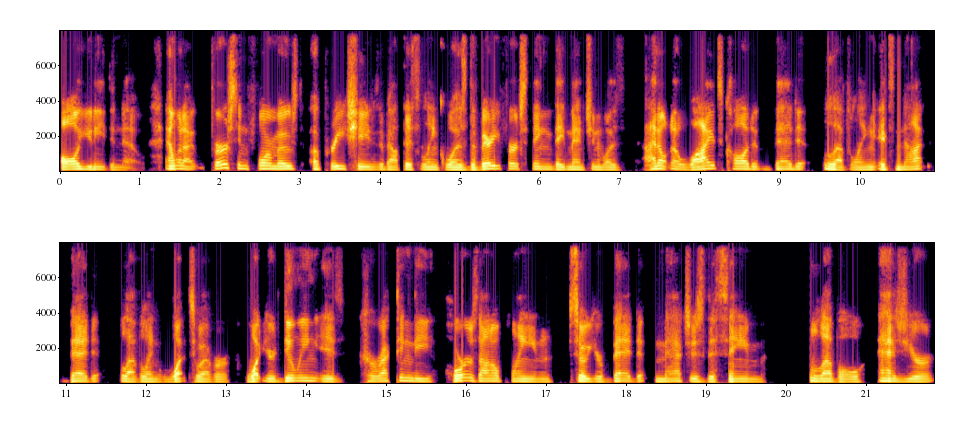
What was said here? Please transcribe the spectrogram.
All You Need to Know." And what I first and foremost appreciated about this link was the very first thing they mentioned was I don't know why it's called bed leveling. It's not bed leveling whatsoever. What you're doing is correcting the horizontal plane so your bed matches the same level as your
